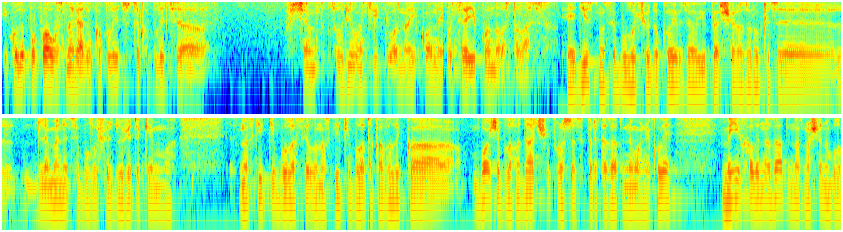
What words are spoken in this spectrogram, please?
І коли попав снаряд у каплицю, ця каплиця вщент згоріла, тільки одна ікона, і оця ікона осталася. Е, Дійсно, це було чудо. Коли взяв її перший раз в руки, це для мене це було щось дуже таким. Наскільки була сила, наскільки була така велика Божа благодать, що просто це переказати не можна. Коли ми їхали назад, у нас машина була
